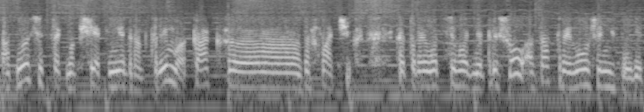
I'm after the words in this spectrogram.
Относится вообще к недрам Крыма как э, захватчик, который вот сегодня пришел, а завтра его уже не будет.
